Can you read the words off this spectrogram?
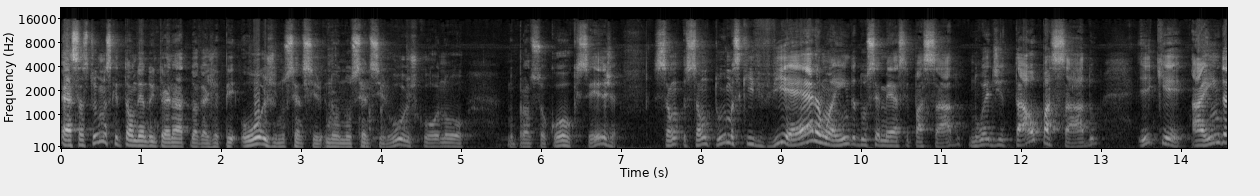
Essas turmas que estão dentro do internato do HGP hoje, no centro, no, no centro cirúrgico ou no, no pronto-socorro, que seja, são, são turmas que vieram ainda do semestre passado, no edital passado, e que ainda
